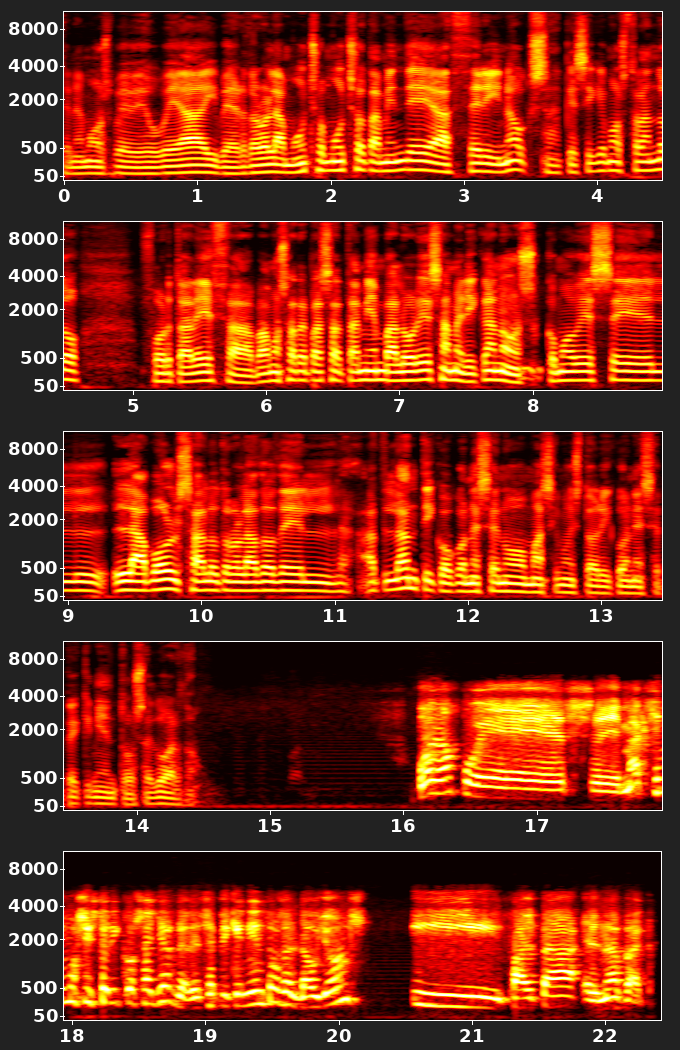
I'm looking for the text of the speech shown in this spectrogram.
tenemos BBVA, Iberdrola, mucho, mucho también de Acerinox, que sigue mostrando fortaleza. Vamos a repasar también valores americanos. ¿Cómo ves la bolsa al otro lado del Atlántico con ese nuevo máximo histórico en SP500, Eduardo? Bueno, pues eh, máximos históricos ayer del SP500 del Dow Jones y falta el Nasdaq.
